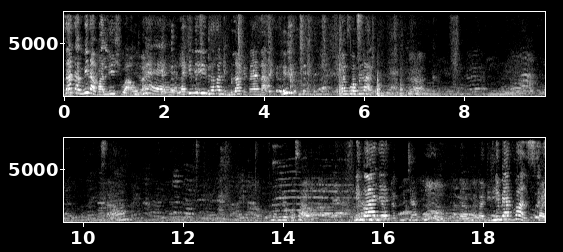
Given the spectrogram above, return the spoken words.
sana. mi mimi navalishwa. Lakini hii sasa ni black tena. Black. Kama vile uko sawa. Niko aje? Umekuja? Umebadilika. Nime advance.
